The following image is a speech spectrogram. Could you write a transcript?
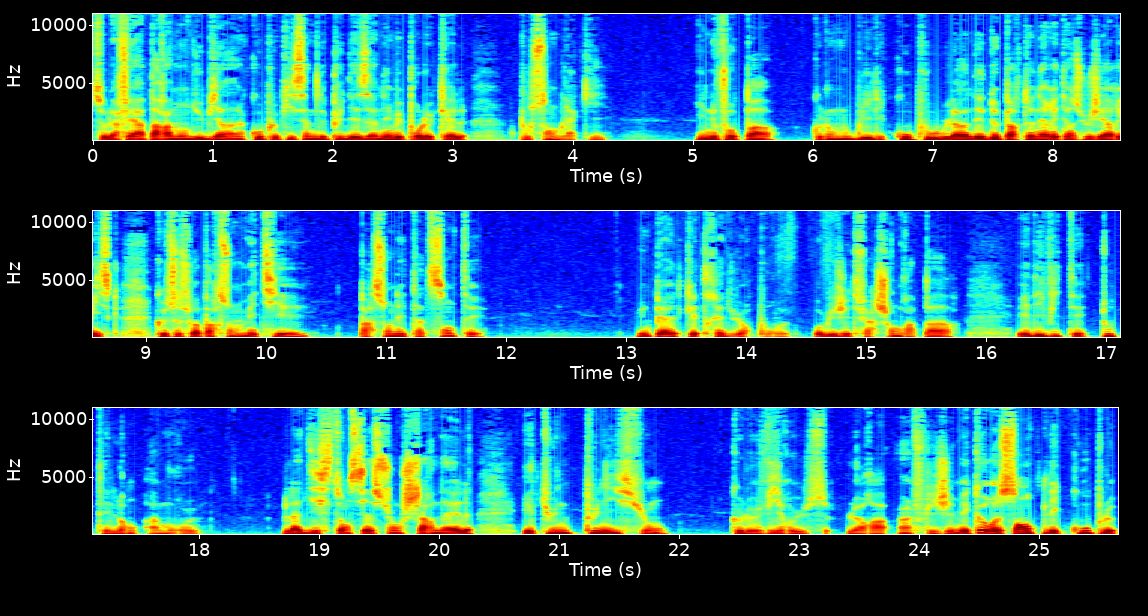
Cela fait apparemment du bien à un couple qui s'aime depuis des années mais pour lequel tout semble acquis. Il ne faut pas que l'on oublie les couples où l'un des deux partenaires est un sujet à risque, que ce soit par son métier, par son état de santé. Une période qui est très dure pour eux, obligés de faire chambre à part et d'éviter tout élan amoureux. La distanciation charnelle est une punition que le virus leur a infligée. Mais que ressentent les couples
